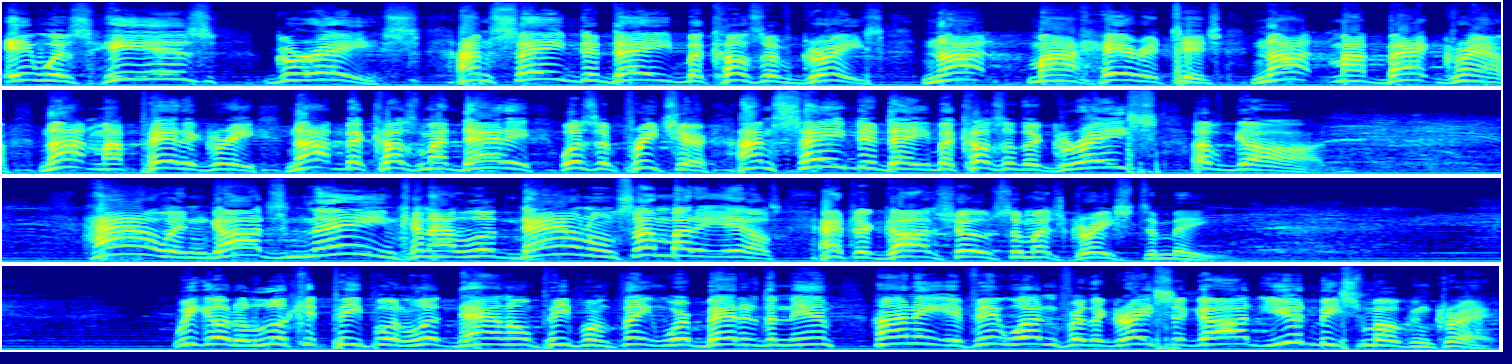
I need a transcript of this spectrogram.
It was His grace. I'm saved today because of grace, not my heritage, not my background, not my pedigree, not because my daddy was a preacher. I'm saved today because of the grace of God. How in God's name can I look down on somebody else after God showed so much grace to me? We go to look at people and look down on people and think we're better than them. Honey, if it wasn't for the grace of God, you'd be smoking crack.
